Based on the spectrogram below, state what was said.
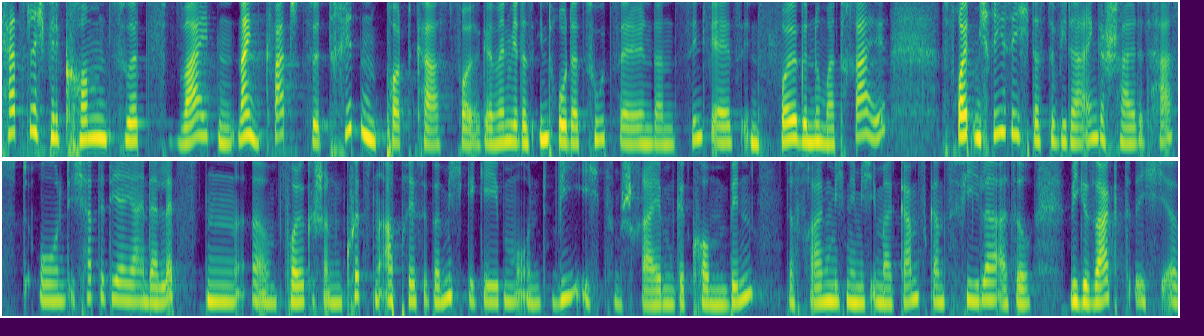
Herzlich willkommen zur zweiten, nein, Quatsch, zur dritten Podcast-Folge. Wenn wir das Intro dazu zählen, dann sind wir jetzt in Folge Nummer drei. Es freut mich riesig, dass du wieder eingeschaltet hast. Und ich hatte dir ja in der letzten ähm, Folge schon einen kurzen Abriss über mich gegeben und wie ich zum Schreiben gekommen bin. Das fragen mich nämlich immer ganz, ganz viele. Also wie gesagt, ich äh,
